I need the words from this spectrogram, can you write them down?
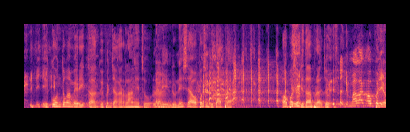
Iku untung Amerika duwe pencakar langit, Cuk. Lah di Indonesia apa sih ditabrak? Apa sih ditabrak, Cuk? Di Malang apa ya?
